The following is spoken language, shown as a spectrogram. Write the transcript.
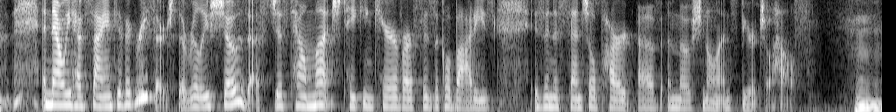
and now we have scientific research that really shows us just how much taking care of our physical bodies is an essential part of emotional and spiritual health. Hmm.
